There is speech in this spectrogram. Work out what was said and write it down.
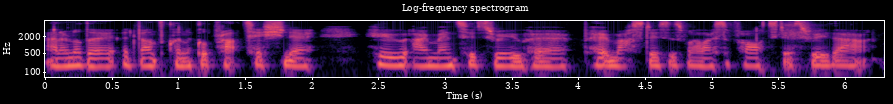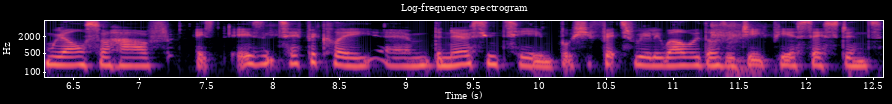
and another advanced clinical practitioner who I mentored through her her masters as well. I supported her through that. We also have it isn't typically um, the nursing team, but she fits really well with us, a GP assistant,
